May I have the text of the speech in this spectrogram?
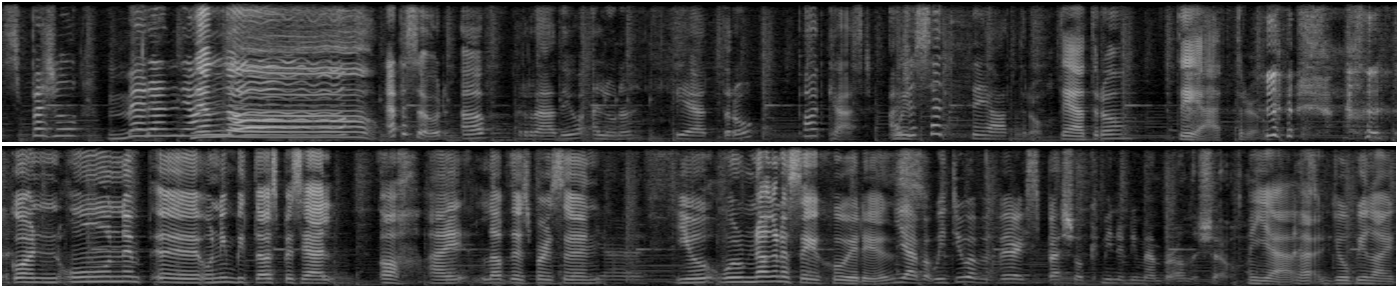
special Merendiando. episode of Radio Aluna Teatro podcast. I just said teatro. Teatro, teatro. Con un, eh, un invitado especial. Oh, I love this person. Yes. You, we're not gonna say who it is. Yeah, but we do have a very special community member on the show. yeah, that, you'll be like,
